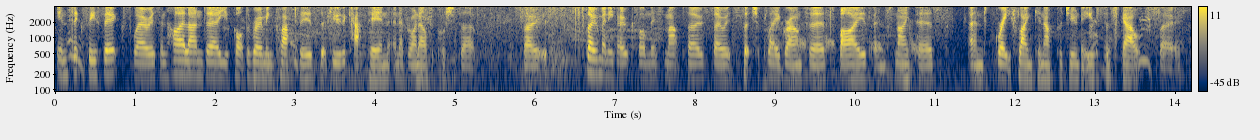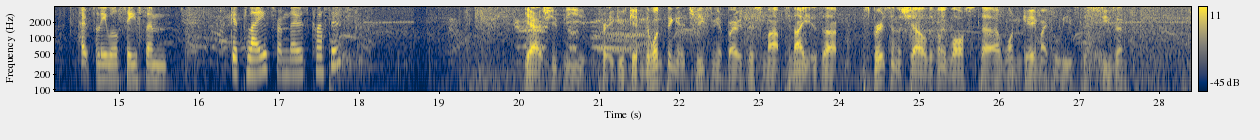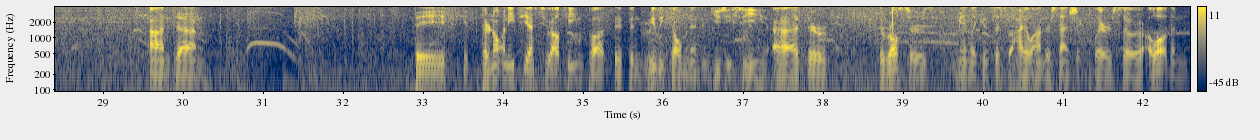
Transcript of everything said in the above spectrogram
in 6v6, whereas in Highlander you've got the roaming classes that do the capping and everyone else pushes up. So it's so many folks on this map though, so it's such a playground for spies and snipers and great flanking opportunities for scouts. So hopefully we'll see some good plays from those classes. Yeah, it should be a pretty good game. The one thing that intrigues me about this map tonight is that Spirits in the Shell, they've only lost uh, one game, I believe, this season. And um, they, they're not an ETF2L team, but they've been really dominant in UGC. Uh, their, the roster is mainly consists of Highlander-centric players, so a lot of them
